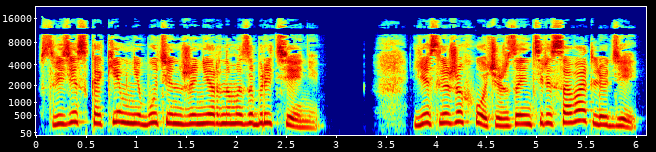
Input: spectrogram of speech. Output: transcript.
в связи с каким-нибудь инженерным изобретением. Если же хочешь заинтересовать людей,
